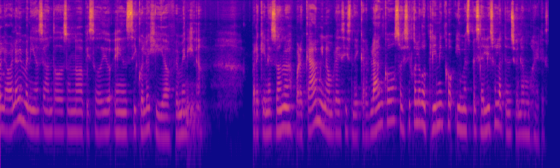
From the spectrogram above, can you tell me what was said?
Hola, hola, bienvenidos sean todos a un nuevo episodio en Psicología Femenina. Para quienes son nuevos por acá, mi nombre es Isneikar Blanco, soy psicólogo clínico y me especializo en la atención a mujeres,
